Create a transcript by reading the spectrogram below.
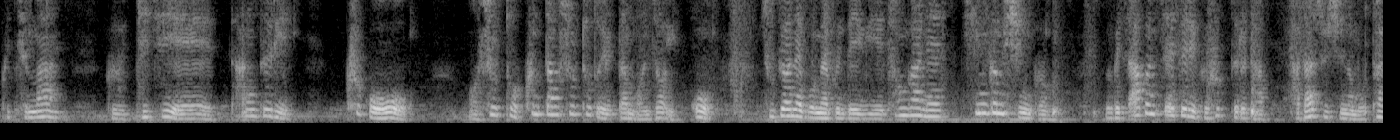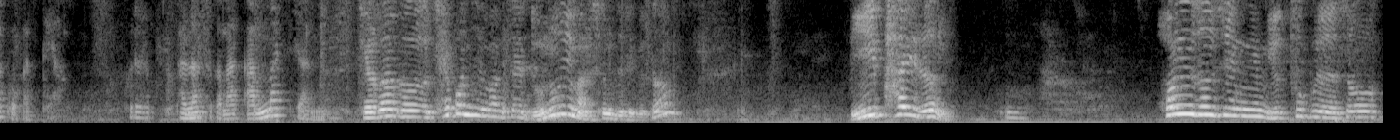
그렇지만 그 지지에 땅들이 크고 어, 술토 큰 땅 술토도 일단 먼저 있고 주변에 보면 근데 위에 천간에 싱금싱금 이렇게 작은 쇠들이 그 흙들을 다 받아주지는 못할 것 같아요. 그래서 밸런스가 맞- 안 맞지 않나. 제가 그 채번님한테 누누이 말씀드리거든. 이 파일은 음. 허인 선생님 유튜브에서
